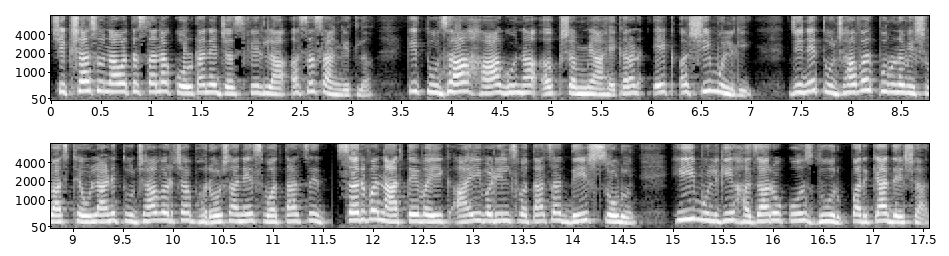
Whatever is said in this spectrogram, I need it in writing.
शिक्षा सुनावत असताना कोर्टाने जसवीरला असं सांगितलं की तुझा हा गुन्हा अक्षम्य आहे कारण एक अशी मुलगी जिने तुझ्यावर पूर्ण विश्वास ठेवला आणि तुझ्यावरच्या भरोशाने स्वतःचे सर्व नातेवाईक आई वडील स्वतःचा देश सोडून ही मुलगी हजारो कोस दूर परक्या देशात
